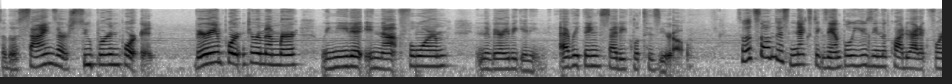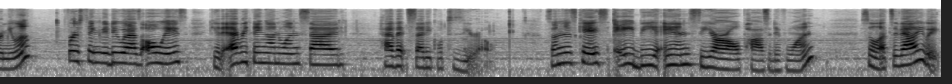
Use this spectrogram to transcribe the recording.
So those signs are super important. Very important to remember. We need it in that form in the very beginning. Everything set equal to 0. So let's solve this next example using the quadratic formula. First thing to do, as always, get everything on one side, have it set equal to 0. So in this case, A, B, and C are all positive 1. So let's evaluate.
